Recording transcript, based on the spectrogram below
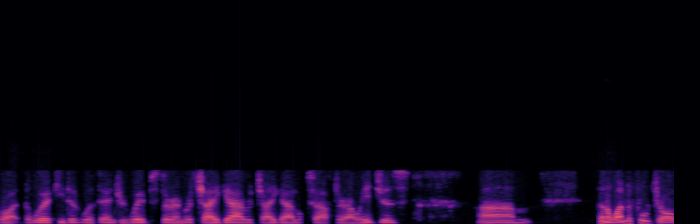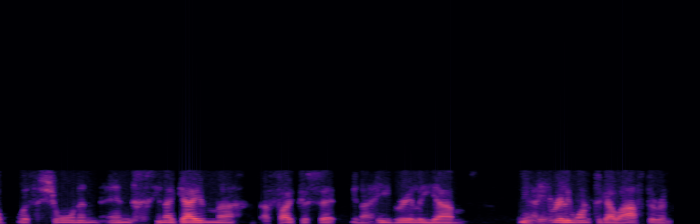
right. The work he did with Andrew Webster and Rich Agar. Rich Agar looks after our edges. Um, done a wonderful job with Shaun, and and you know gave him a, a focus that you know he really um, you know he really wanted to go after, and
